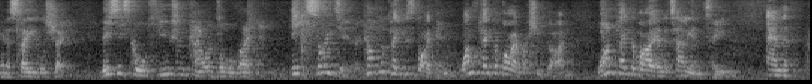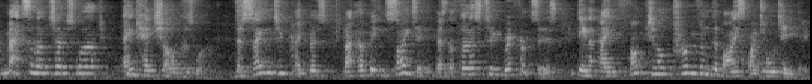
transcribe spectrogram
in a stable shape. This is called fusion-powered ball lightning. Excited, a couple of papers by him, one paper by a Russian guy, one paper by an Italian team, and Matsumoto's work and Ken Shoulders' work. The same two papers that have been cited as the first two references in a functional proven device by George Egely.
